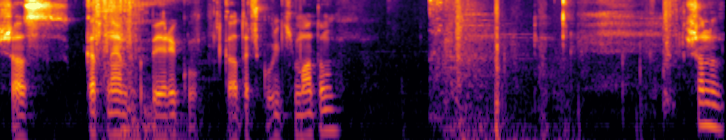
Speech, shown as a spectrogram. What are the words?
Зараз катнем по берегу каточку ультиматум. Що ну,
